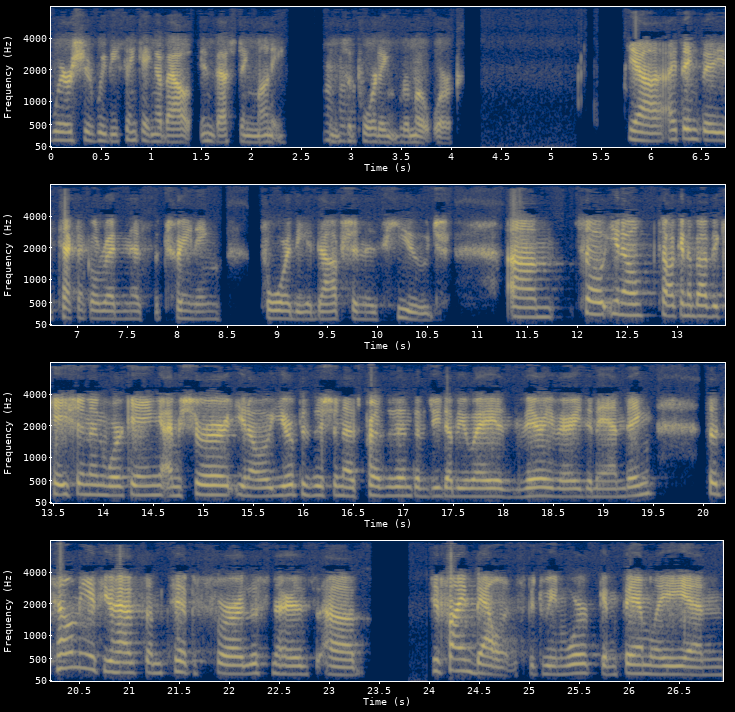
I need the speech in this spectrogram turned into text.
where should we be thinking about investing money mm-hmm. in supporting remote work. Yeah, I think the technical readiness, the training for the adoption is huge. Um, so, you know, talking about vacation and working, I'm sure, you know, your position as president of GWA is very, very demanding. So tell me if you have some tips for our listeners uh, to find balance between work and family and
